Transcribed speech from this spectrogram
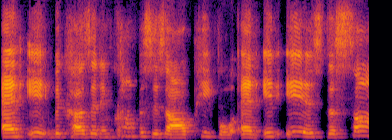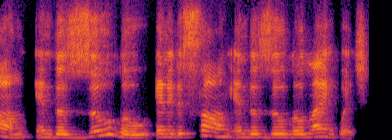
And it, because it encompasses all people, and it is the song in the Zulu, and it is sung in the Zulu language,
